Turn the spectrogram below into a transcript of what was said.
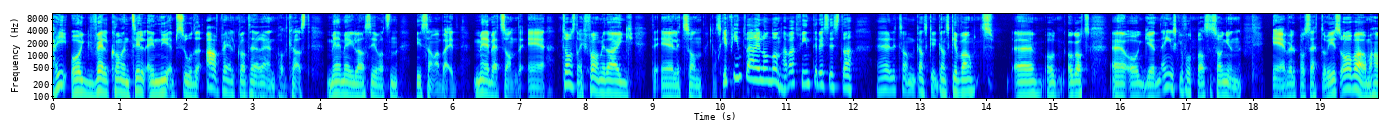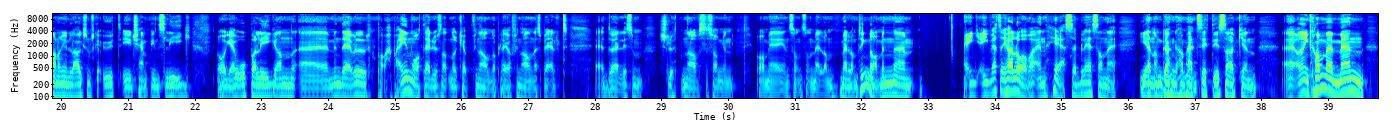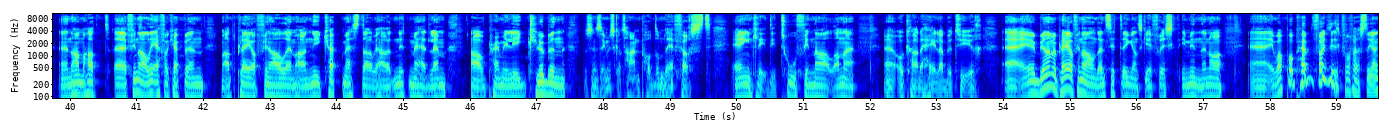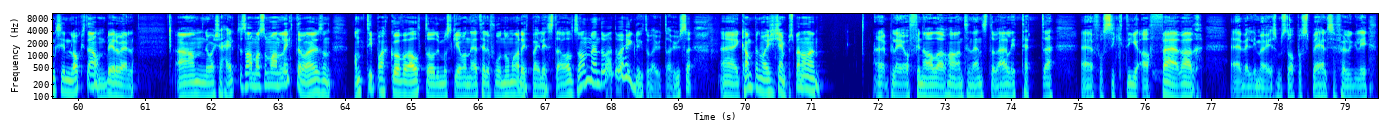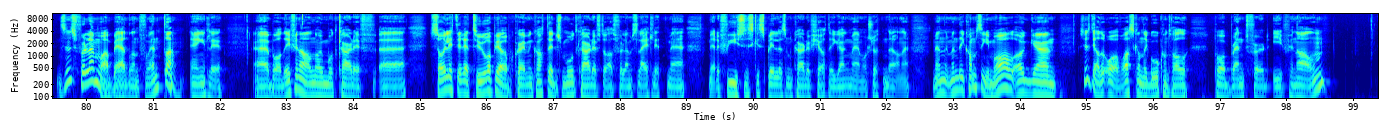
Hei og velkommen til en ny episode av PL-kvarteret, en podkast med meg, Lars Sivertsen, i samarbeid med Betson. Det er torsdag formiddag. Det er litt sånn ganske fint vær i London. Har vært fint i det siste. Eh, litt sånn ganske, ganske varmt. Uh, og, og, godt. Uh, og den engelske fotballsesongen er vel på sett og vis over. Vi har noen lag som skal ut i Champions League og Europaligaen, eh, men det er vel på, på, en måte er det jo sånn at når cupfinalen og playoff-finalen er spilt, da er det liksom slutten av sesongen, og vi er i en sånn, sånn mellom, mellomting, da. Men jeg, jeg, vet jeg har lova en heseblesende gjennomgang av Man City-saken. Eh, og den kommer, men eh, nå har vi hatt eh, finale i FA-cupen, vi har hatt playoff-finale, vi har en ny cupmester, vi har et nytt medlem av Premier League-klubben. Da syns jeg vi skal ta en pod om det først. Egentlig de to finalene, eh, og hva det hele betyr. Eh, jeg begynner med playoff-finalen. Den sitter ganske friskt i minnet nå. Eh, jeg var på pub, faktisk, for første gang siden lockdown, blir det vel. Um, det var ikke helt det samme som vanlig. Det var jo sånn antibac overalt, og du må skrive ned telefonnummeret ditt på ei liste, og alt sånt, men det var, det var hyggelig å være ute av huset. Uh, kampen var ikke kjempespennende. Uh, Playoff-finaler har en tendens til å være litt tette, uh, forsiktige affærer. Veldig mye som står på spill, selvfølgelig. Jeg syns Fulham var bedre enn forventa, egentlig. Uh, både i finalen og mot Cardiff. Uh, så litt i returoppgjøret på Craven Cottage mot Cardiff, da at Fulham sleit litt med, med, det fysiske spillet som Cardiff kjørte i gang med mot slutten der. Men, men de kom seg i mål, og uh, syns de hadde overraskende god kontroll på Brentford i finalen.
